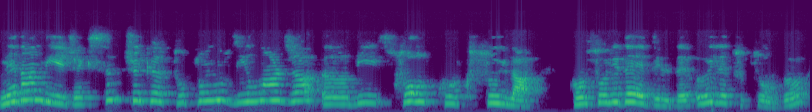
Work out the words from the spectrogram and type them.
Neden diyeceksin? Çünkü toplumumuz yıllarca e, bir sol korkusuyla konsolide edildi, öyle tutuldu.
